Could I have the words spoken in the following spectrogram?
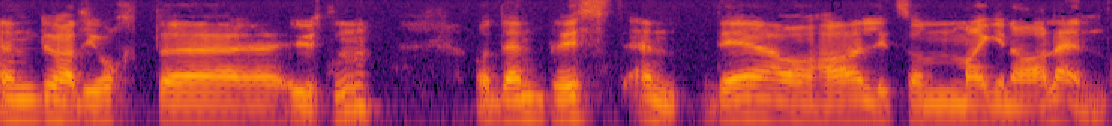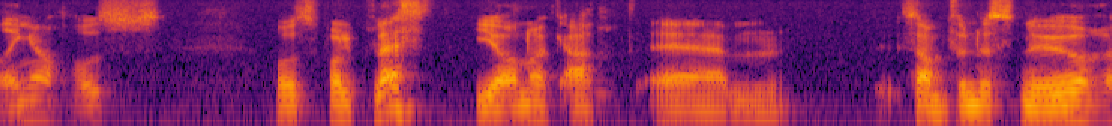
enn du hadde gjort eh, uten. Og den bevisst, Det å ha litt sånn marginale endringer hos, hos folk flest, gjør nok at eh, samfunnet snur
